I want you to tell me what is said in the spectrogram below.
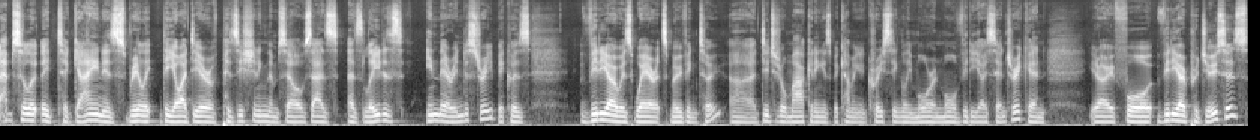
absolutely, to gain is really the idea of positioning themselves as as leaders in their industry because video is where it's moving to. Uh, digital marketing is becoming increasingly more and more video centric, and you know, for video producers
